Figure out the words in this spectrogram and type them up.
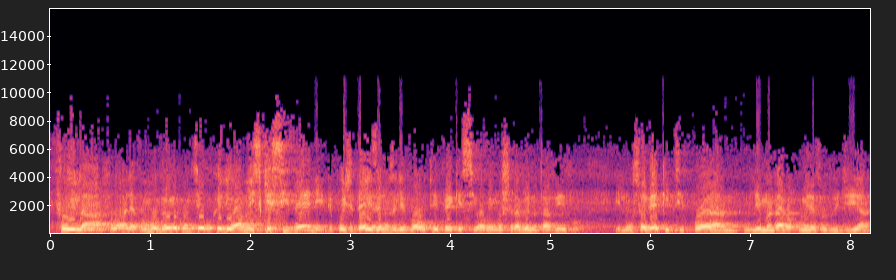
foi lá e falou, olha, vamos ver o que aconteceu com aquele homem, esqueci dele. Depois de 10 anos ele volta e vê que esse homem Moshe Rabbeinu está vivo. Ele não sabia que Tzipora lhe mandava comida todo dia.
